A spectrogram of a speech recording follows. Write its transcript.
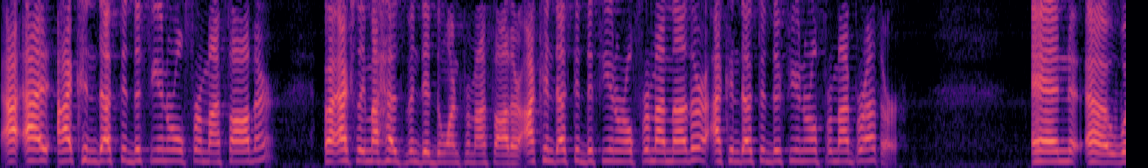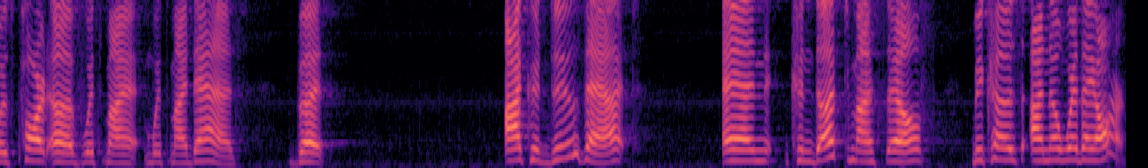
I, I, I conducted the funeral for my father, actually, my husband did the one for my father. I conducted the funeral for my mother. I conducted the funeral for my brother and uh, was part of with my with my dad's but i could do that and conduct myself because i know where they are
